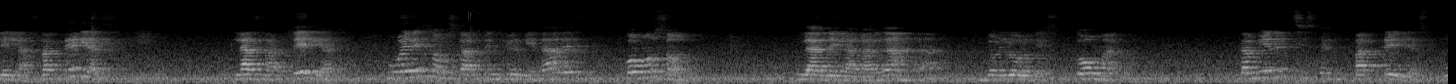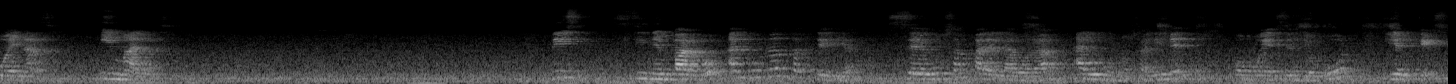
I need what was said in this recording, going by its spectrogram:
de las bacterias. Las bacterias pueden causarte enfermedades como son la de la garganta, dolor de estómago. También existen bacterias buenas y malas. Dice, sin embargo, algunas bacterias se usan para elaborar algunos alimentos, como es el yogur y el queso.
